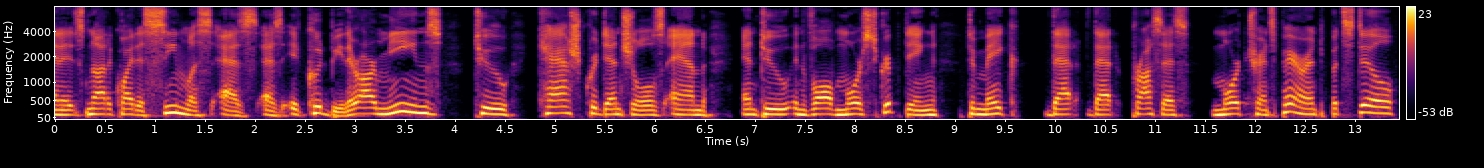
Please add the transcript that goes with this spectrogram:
and it's not quite as seamless as as it could be there are means to cache credentials and and to involve more scripting to make that that process more transparent but still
